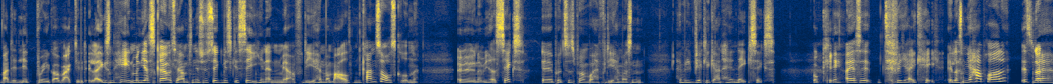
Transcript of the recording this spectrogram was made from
var det lidt break-up-agtigt. Eller ikke sådan helt, men jeg skrev til ham, sådan, jeg synes ikke, vi skal se hinanden mere, fordi han var meget grænseoverskridende, øh, når vi havde sex øh, på et tidspunkt, hvor han, fordi han var sådan, han ville virkelig gerne have anal sex. Okay. Og jeg sagde, det vil jeg ikke have. Eller sådan, jeg har prøvet det. It's not, Ja.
